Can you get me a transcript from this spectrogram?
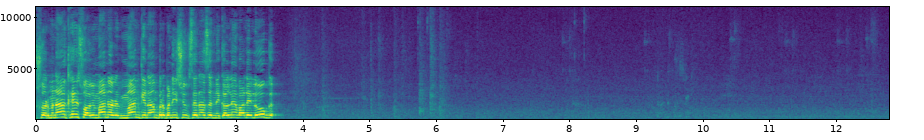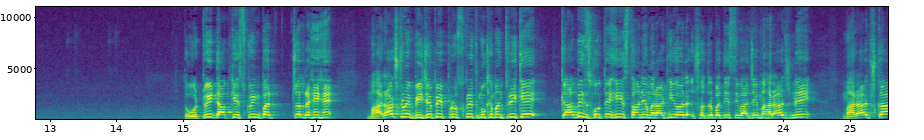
शर्मनाक हैं। स्वाभिमान और अभिमान के नाम पर बनी शिवसेना से निकलने वाले लोग तो वो ट्वीट आपकी स्क्रीन पर चल रहे हैं। महाराष्ट्र में बीजेपी पुरस्कृत मुख्यमंत्री के काबिज होते ही स्थानीय मराठी और छत्रपति शिवाजी महाराज ने महाराज का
